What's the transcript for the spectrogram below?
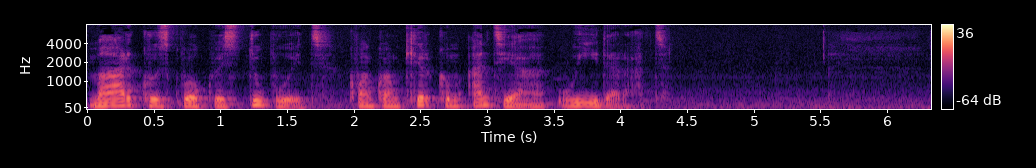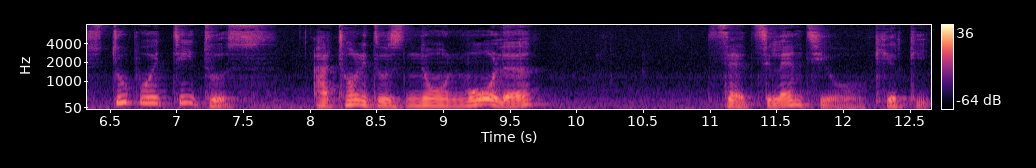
Marcus quoque stupuit, quamquam circum antia viderat. Stupuit Titus, attonitus non mole, sed silentio circi.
